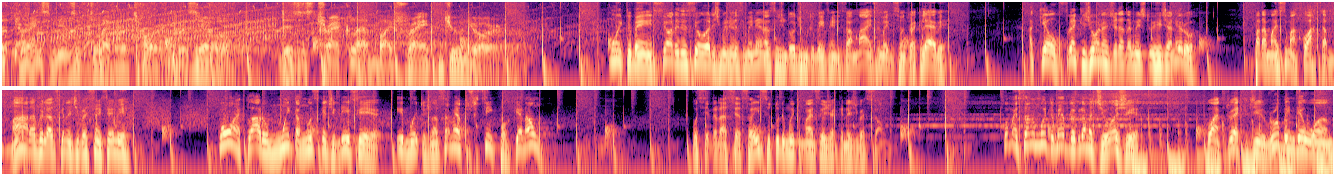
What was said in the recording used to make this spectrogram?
the Trance Music Laboratory Brazil. This is track led by Frank Jr. Muito bem, senhoras e senhores, meninas e meninas, sejam todos muito bem-vindos a mais uma edição do Track Lab. Aqui é o Frank Jr., diretamente do Rio de Janeiro, para mais uma quarta maravilhosa aqui na Diversão FM. Com, é claro, muita música de grife e muitos lançamentos, sim, por que não? Você terá acesso a isso tudo e muito mais hoje aqui na Diversão. Começando muito bem o programa de hoje com a track de Ruben The Wand.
